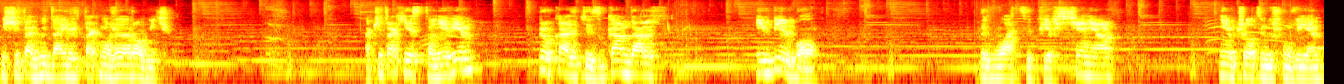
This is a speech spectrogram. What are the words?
Mi się tak wydaje, że tak może robić. A czy tak jest, to nie wiem. Przy okazji to jest Gandalf i Bilbo. Władcy Pierścienia. Nie wiem, czy o tym już mówiłem.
